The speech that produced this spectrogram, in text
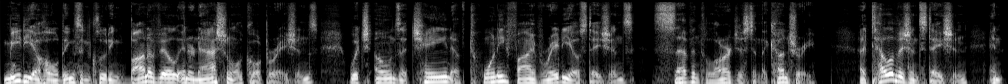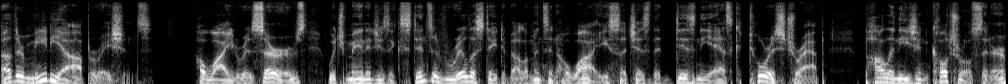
Media holdings including Bonneville International Corporations, which owns a chain of 25 radio stations, seventh largest in the country, a television station, and other media operations. Hawaii Reserves, which manages extensive real estate developments in Hawaii, such as the Disney-esque tourist trap Polynesian Cultural Center,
